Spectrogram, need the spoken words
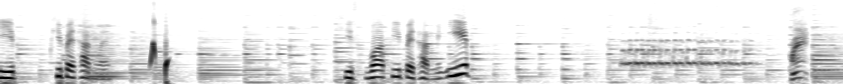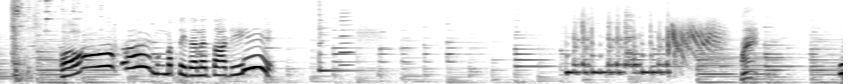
อีฟพี่ไปทันไหมคิดว่าพี่ไปทันไหมอีฟโอ้ยมึงมาติดอะไรตอนนี้ว้าว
